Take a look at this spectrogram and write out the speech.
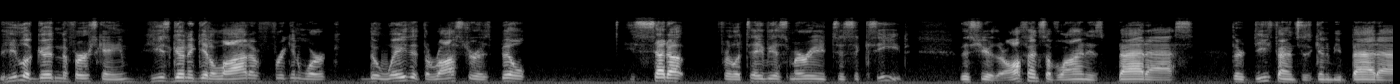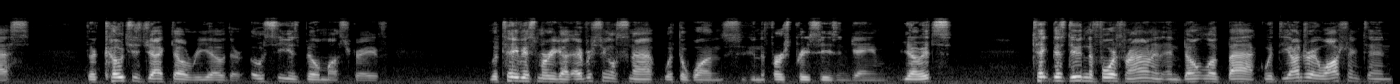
he looked good in the first game. He's going to get a lot of friggin' work. The way that the roster is built, he's set up for Latavius Murray to succeed this year. Their offensive line is badass. Their defense is going to be badass. Their coach is Jack Del Rio. Their OC is Bill Musgrave. Latavius Murray got every single snap with the ones in the first preseason game. You know, it's take this dude in the fourth round and, and don't look back. With DeAndre Washington,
